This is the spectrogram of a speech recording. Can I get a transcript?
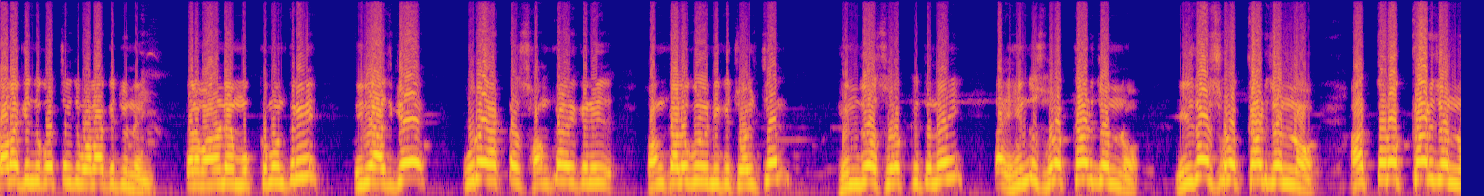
তারা কিন্তু করছে কিছু বলা কিছু নেই। তারা মাননীয় মুখ্যমন্ত্রী, তিনি আজকে পুরো একটা সংখ্যা সংখ্যালঘু নিয়ে চলছেন। হিন্দুরা সুরক্ষিত নেই। তাই হিন্দু সুরক্ষার জন্য, নিজেদের সুরক্ষার জন্য, আত্মরক্ষার জন্য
